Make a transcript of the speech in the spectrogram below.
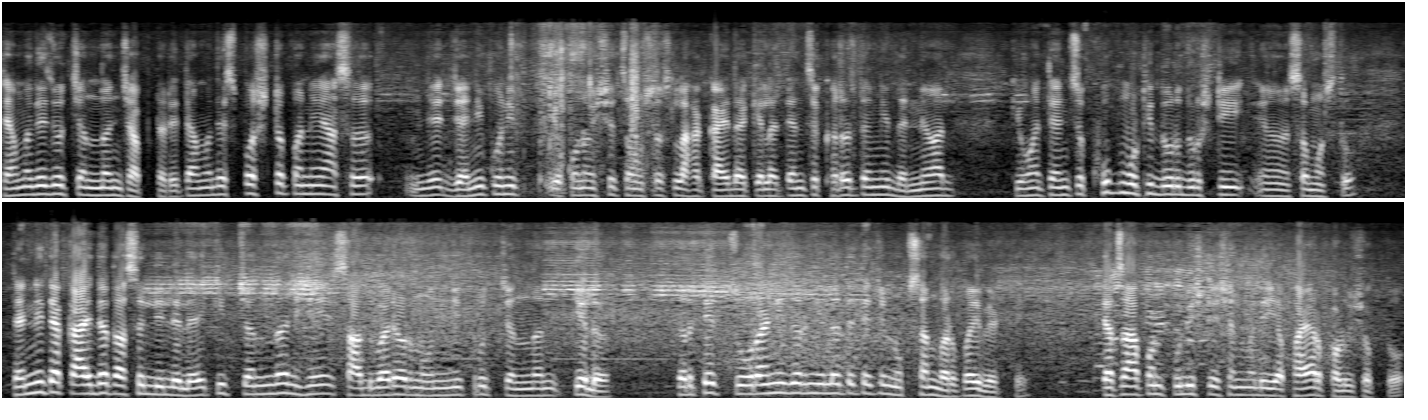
त्यामध्ये जो चंदन चॅप्टर आहे त्यामध्ये स्पष्टपणे असं म्हणजे ज्यांनी कोणी एकोणीसशे चौसष्टला हा कायदा केला त्यांचं खरं तर मी धन्यवाद किंवा त्यांचं खूप मोठी दूरदृष्टी समजतो. त्यांनी त्या कायद्यात असं लिहिलेलं आहे की चंदन हे सातबाऱ्यावर नोंदणीकृत चंदन केलं तर ते चोरांनी जर नेलं तर त्याची नुकसान भरपाई भेटते. त्याचा आपण पोलीस स्टेशनमध्ये एफ आय आर फाडू शकतो.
